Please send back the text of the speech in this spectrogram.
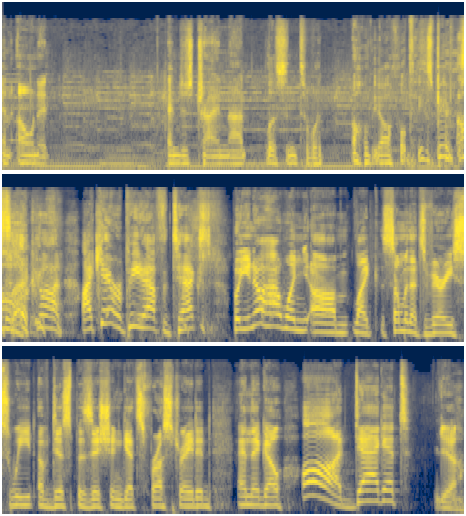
and own it, and just try and not listen to what all the awful things people Oh say. God, I can't repeat half the text, but you know how when um like someone that's very sweet of disposition gets frustrated and they go, "Oh, dag it." Yeah.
